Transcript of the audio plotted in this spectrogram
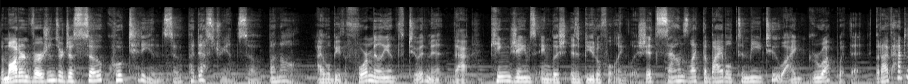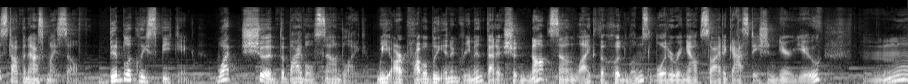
The modern versions are just so quotidian, so pedestrian, so banal. I will be the four millionth to admit that King James English is beautiful English. It sounds like the Bible to me too. I grew up with it. But I've had to stop and ask myself biblically speaking, what should the Bible sound like? We are probably in agreement that it should not sound like the hoodlums loitering outside a gas station near you. Hmm,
